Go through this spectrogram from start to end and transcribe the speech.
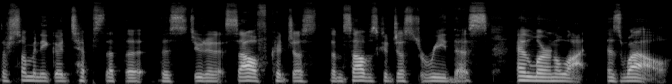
there's so many good tips that the the student itself could just themselves could just read this and learn a lot as well.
